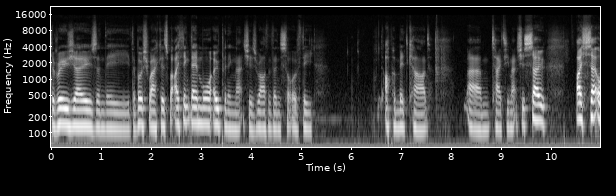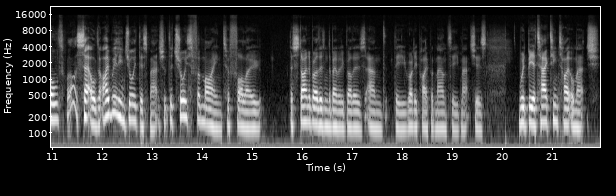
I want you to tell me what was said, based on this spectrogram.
the Rougeaus and the the Bushwhackers, but I think they're more opening matches rather than sort of the upper mid card um, tag team matches. So I settled. Well, I settled. I really enjoyed this match. The choice for mine to follow the Steiner brothers and the Beverly brothers and the Roddy Piper Mountie matches would be a tag team title match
